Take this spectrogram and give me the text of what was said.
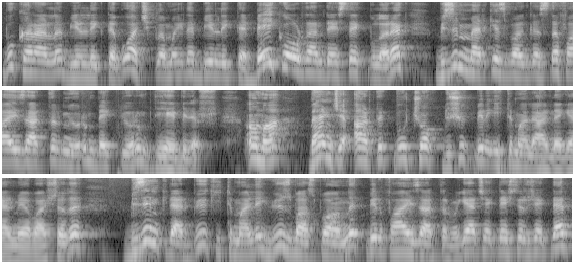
bu kararla birlikte, bu açıklamayla birlikte belki oradan destek bularak bizim Merkez Bankası da faiz arttırmıyorum, bekliyorum diyebilir. Ama bence artık bu çok düşük bir ihtimal haline gelmeye başladı. Bizimkiler büyük ihtimalle 100 bas puanlık bir faiz arttırımı gerçekleştirecekler.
